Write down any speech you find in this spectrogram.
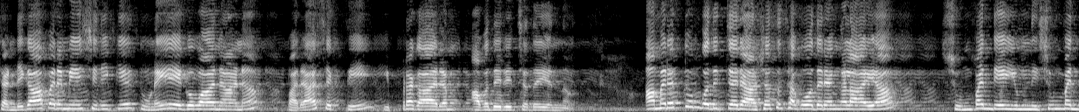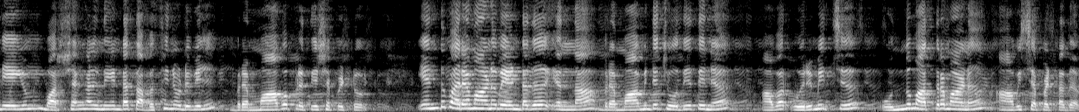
ചണ്ഡികാ പരമേശ്വരിക്ക് തുണയേകുവാനാണ് പരാശക്തി ഇപ്രകാരം അവതരിച്ചത് എന്ന്. അമരത്വം കൊതിച്ച രാക്ഷസ സഹോദരങ്ങളായ ശുംഭന്റെയും നിശുംഭന്റെയും വർഷങ്ങൾ നീണ്ട തപസ്സിനൊടുവിൽ ബ്രഹ്മാവ് പ്രത്യക്ഷപ്പെട്ടു. എന്ത് വരമാണ് വേണ്ടത് എന്ന ബ്രഹ്മാവിന്റെ ചോദ്യത്തിന് അവർ ഒരുമിച്ച് ഒന്നു മാത്രമാണ് ആവശ്യപ്പെട്ടത്.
